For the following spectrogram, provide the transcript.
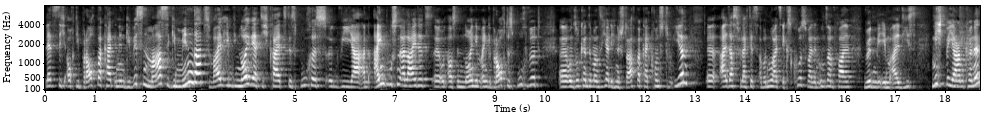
letztlich auch die Brauchbarkeit in einem gewissen Maße gemindert, weil eben die Neuwertigkeit des Buches irgendwie ja an Einbußen erleidet äh, und aus einem neuen eben ein gebrauchtes Buch wird. Äh, und so könnte man sicherlich eine Strafbarkeit konstruieren. Äh, all das vielleicht jetzt aber nur als Exkurs, weil in unserem Fall würden wir eben all dies nicht bejahen können.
